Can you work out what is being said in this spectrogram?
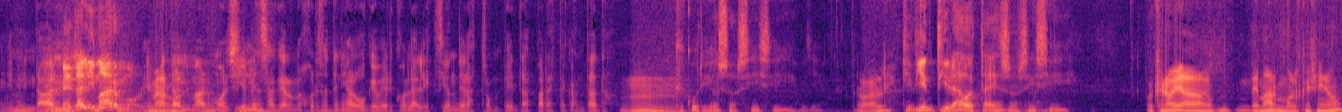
en metal, En metal y mármol. en metal y mármol. Y he pensado que a lo mejor eso tenía algo que ver con la elección de las trompetas para esta cantata. Mm, Qué curioso, sí, sí. Oye, probable. qué bien tirado está eso, sí, sí. Porque no había de mármol, que si no.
